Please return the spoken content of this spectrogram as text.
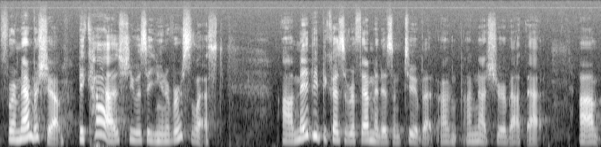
for membership because she was a universalist. Uh, maybe because of her feminism too, but I'm, I'm not sure about that. Um,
